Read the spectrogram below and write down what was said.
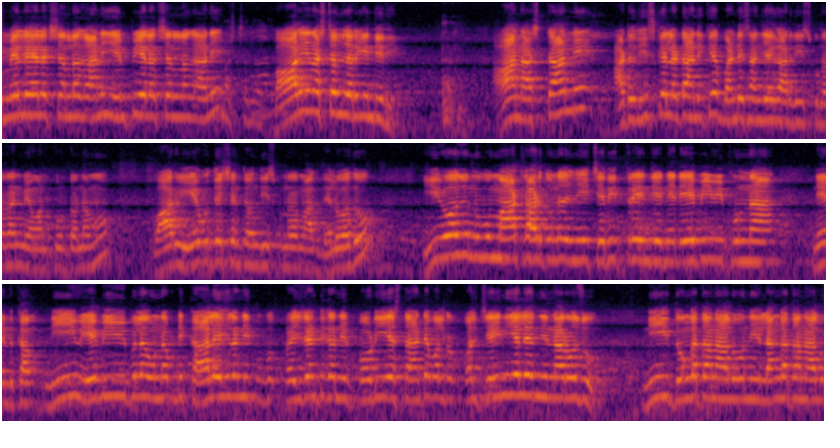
ఎమ్మెల్యే ఎలక్షన్లో కానీ ఎంపీ ఎలక్షన్లో కానీ భారీ నష్టం జరిగింది ఇది. ఆ నష్టాన్ని అటు తీసుకెళ్ళటానికే బండి సంజయ్ గారు తీసుకున్నారని మేము అనుకుంటున్నాము. వారు ఏ ఉద్దేశంతో తీసుకున్నారో మాకు తెలియదు. ఈరోజు నువ్వు మాట్లాడుతున్నది నీ చరిత్ర ఏంటి నేను ఏబీవీపీ ఉన్నా నేను కం నీ ఏబీవీపీలో ఉన్నప్పుడు నీ కాలేజీలో నీకు ప్రెసిడెంట్గా నీకు పోటీ చేస్తా అంటే వాళ్ళు వాళ్ళు చేయనీయలేదు నిన్న రోజు. నీ దొంగతనాలు నీ లంగతనాలు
